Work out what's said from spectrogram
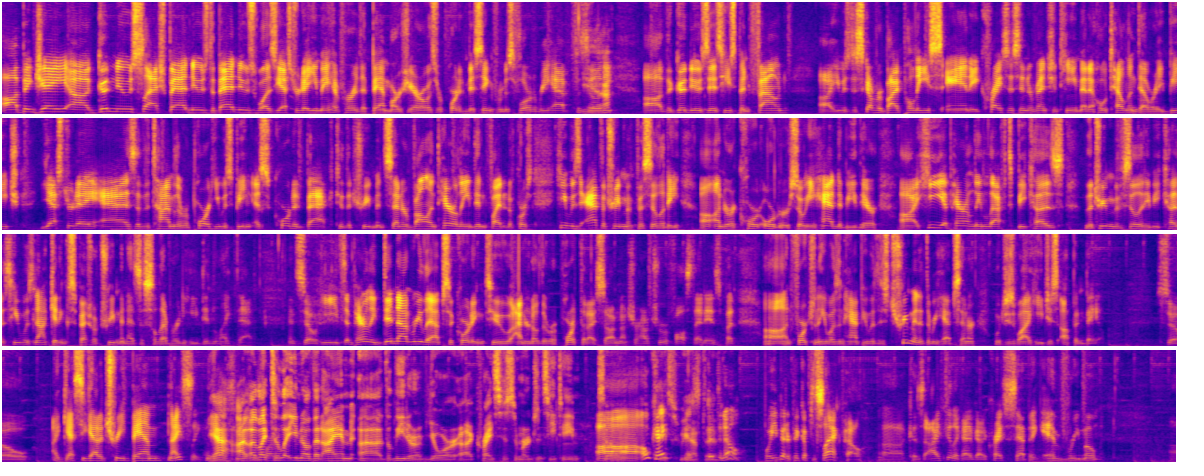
Uh, Big J, uh, good news slash bad news. The bad news was yesterday you may have heard that Bam Margera was reported missing from his Florida rehab facility. Uh, the good news is he's been found. Uh, he was discovered by police and a crisis intervention team at a hotel in Delray Beach yesterday. As of the time of the report, he was being escorted back to the treatment center voluntarily and didn't fight it. Of course, he was at the treatment facility uh, under a court order, so he had to be there. Uh, he apparently left because the treatment facility because he was not getting special treatment as a celebrity. He didn't like that. And so he apparently did not relapse, according to, I don't know, the report that I saw. I'm not sure how true or false that is, but uh, unfortunately, he wasn't happy with his treatment at the rehab center, which is why he just up and bailed. So I guess you got to treat Bam nicely. Yeah, I, I'd like to let you know that I am uh, the leader of your uh, crisis emergency team. So, Uh, okay, we that's have to- good to know. Well, you better pick up the slack, pal, because I feel like I've got a crisis happening every moment.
